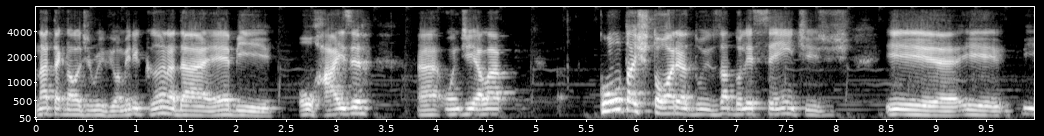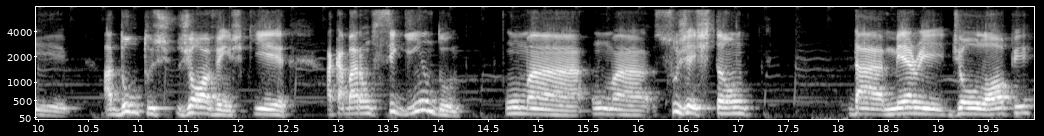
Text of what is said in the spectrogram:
na Technology Review americana, da Abby O'Heiser, uh, onde ela conta a história dos adolescentes e, e, e adultos jovens que acabaram seguindo uma, uma sugestão da Mary Jo Lope,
